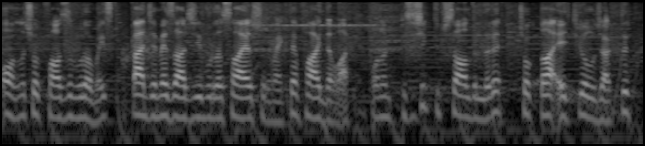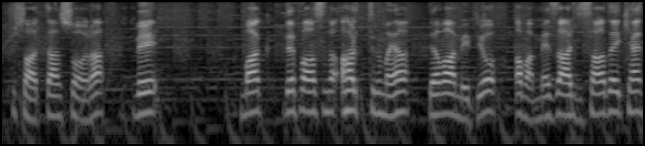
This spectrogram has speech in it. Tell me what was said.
onunla çok fazla vuramayız. Bence mezarcıyı burada sahaya sürmekte fayda var. Onun psikik tip saldırıları çok daha etkili olacaktır şu saatten sonra ve Mak defansını arttırmaya devam ediyor ama mezarcı sağdayken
